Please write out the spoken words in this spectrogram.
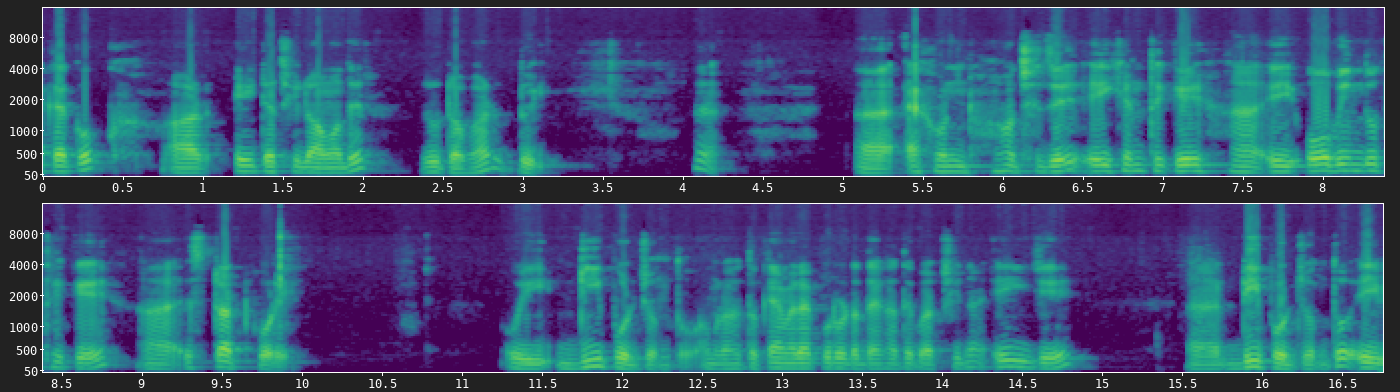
এক একক, আর এইটা ছিল আমাদের রুট ওভার দুই। হ্যাঁ এখন হচ্ছে যে এইখান থেকে এই ও বিন্দু থেকে স্টার্ট করে ওই ডি পর্যন্ত, আমরা হয়তো ক্যামেরায় পুরোটা দেখাতে পারছি না, এই যে ডি পর্যন্ত, এই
